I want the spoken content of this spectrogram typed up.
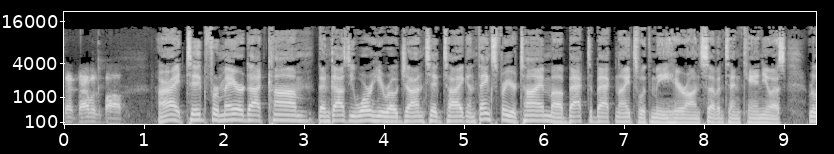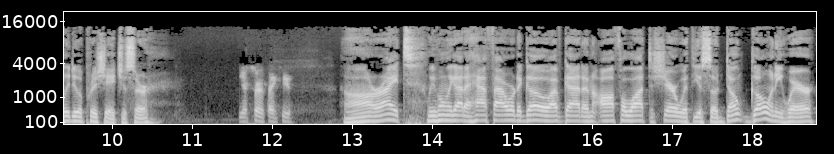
that that was Bob All right, tigformayor.com, Benghazi war hero John Tig Tiegen. Thanks for your time back to back nights with me here on 710 KNUS. Really do appreciate you, sir. Yes, sir. Thank you. All right. We've only got a half hour to go. I've got an awful lot to share with you, so don't go anywhere.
